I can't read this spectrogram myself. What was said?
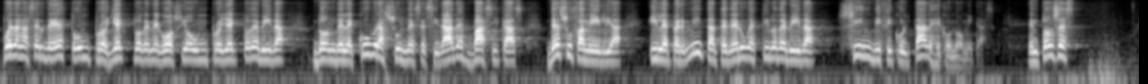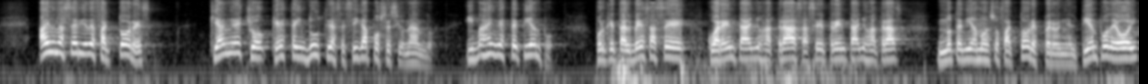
puedan hacer de esto un proyecto de negocio, un proyecto de vida, donde le cubra sus necesidades básicas de su familia y le permita tener un estilo de vida sin dificultades económicas. Entonces, hay una serie de factores que han hecho que esta industria se siga posesionando, y más en este tiempo, porque tal vez hace 40 años atrás, hace 30 años atrás, no teníamos esos factores, pero en el tiempo de hoy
